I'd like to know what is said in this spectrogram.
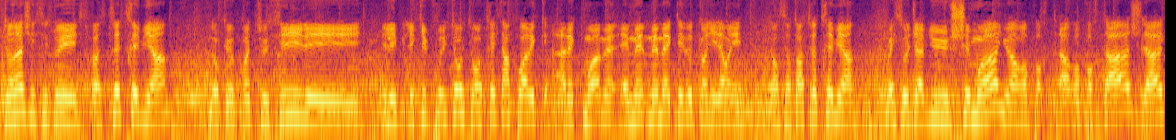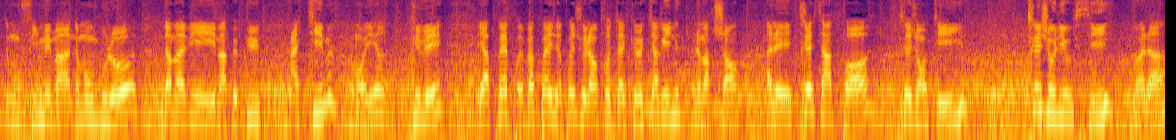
Le tournage, se passe très très bien. Donc, euh, pas de soucis. Les- L'équipe production, ils sont très sympas avec, avec moi, et même, même avec les autres candidats, on, est- on s'entend très très bien. Bah, ils sont déjà venus chez moi, il y a eu un, report- un reportage là, de m'ont filmé bah, dans mon boulot, dans ma vie un peu plus intime, comment dire, privée. Et après, bah, après, après je vais la rencontrer avec Karine, le marchand. Elle est très sympa, très gentille, très jolie aussi, voilà.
